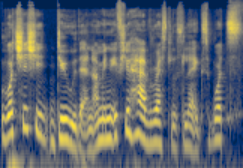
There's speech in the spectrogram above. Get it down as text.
What should she do then? I mean, if you have restless legs, what's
